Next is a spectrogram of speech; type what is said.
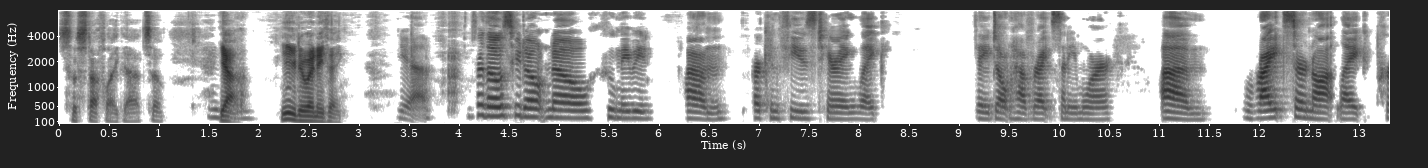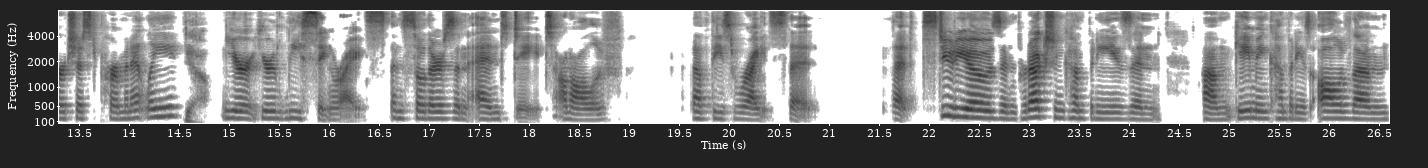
so stuff like that. So, mm-hmm. yeah, you can do anything. Yeah. For those who don't know, who maybe um, are confused hearing like they don't have rights anymore. Um, rights are not like purchased permanently. Yeah. You're you're leasing rights. And so there's an end date on all of of these rights that that studios and production companies and um, gaming companies, all of them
